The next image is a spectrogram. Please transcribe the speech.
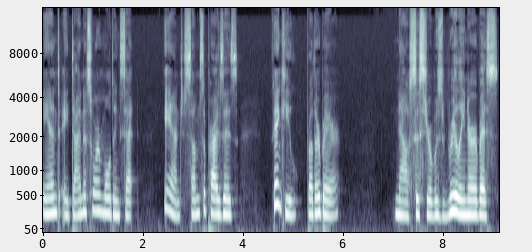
and a dinosaur molding set and some surprises. Thank you, Brother Bear. Now Sister was really nervous.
